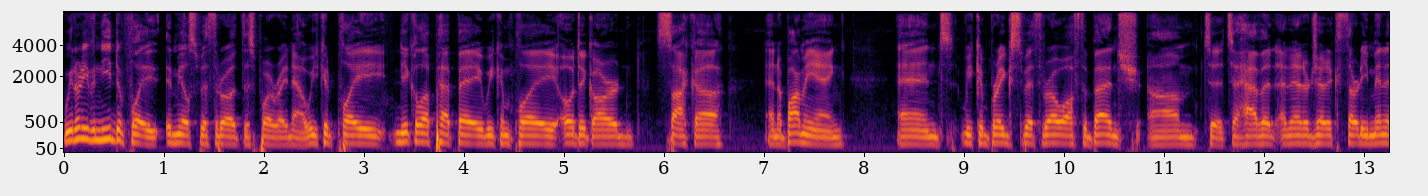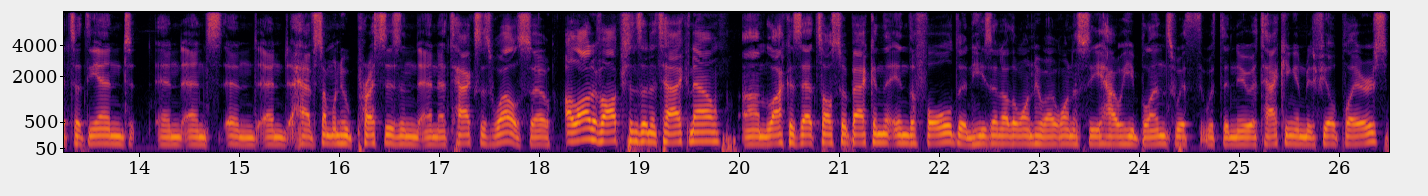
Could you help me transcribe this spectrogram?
We don't even need to play Emil Smith Rowe at this point right now. We could play Nicola Pepe, we can play Odegaard, Saka, and Aubameyang, and we could bring Smith Rowe off the bench um, to to have an, energetic thirty minutes at the end, and and and and have someone who presses and, and attacks as well. So a lot of options in attack now. Um, Lacazette's also back in the in the fold, and he's another one who I want to see how he blends with with the new attacking and midfield players.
